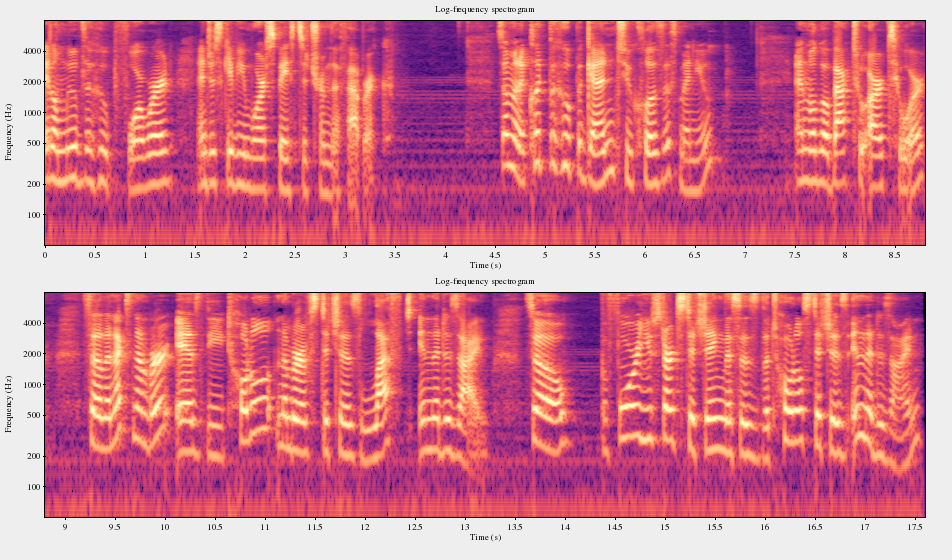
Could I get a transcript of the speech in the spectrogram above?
it'll move the hoop forward and just give you more space to trim the fabric. So I'm going to click the hoop again to close this menu and we'll go back to our tour. So the next number is the total number of stitches left in the design. So before you start stitching, this is the total stitches in the design.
